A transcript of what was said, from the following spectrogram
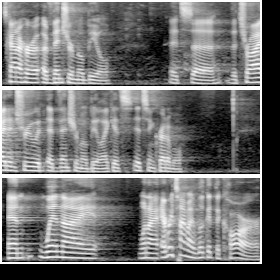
It's kind of her adventure mobile. It's uh, the tried and true adventure mobile. Like it's, it's incredible. And when I, when I, every time I look at the car,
